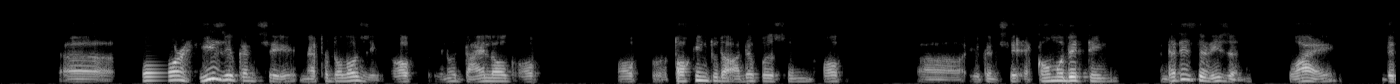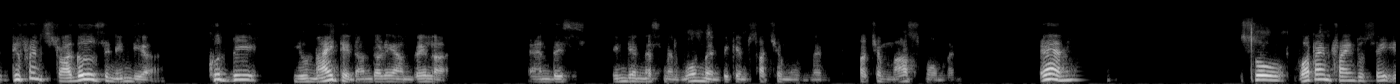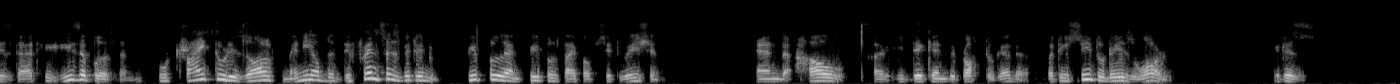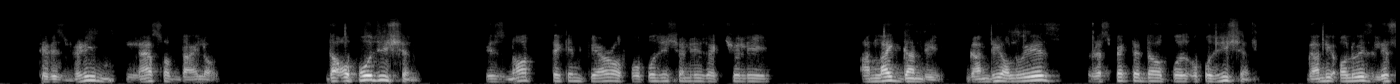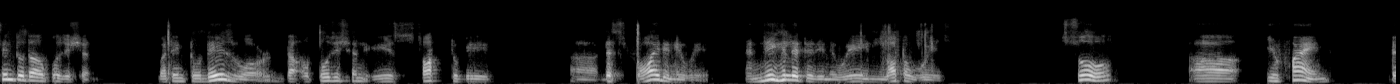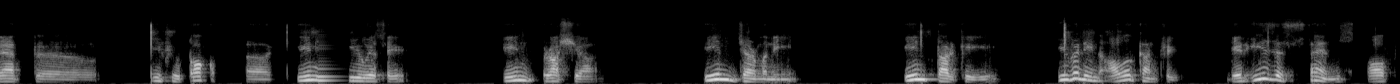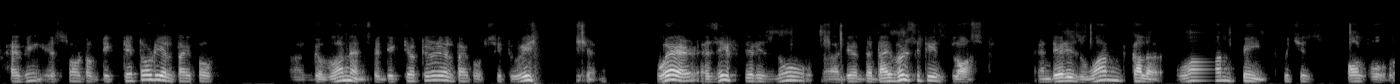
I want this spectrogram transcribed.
uh, for his, you can say, methodology of you know dialogue of of uh, talking to the other person, of uh, you can say accommodating. And that is the reason why the different struggles in India could be united under a umbrella and this indian national movement became such a movement such a mass movement. And so what i'm trying to say is that he is a person who tried to resolve many of the differences between people and people type of situation and how uh, they can be brought together. But you see today's world it is there is very less of dialogue. The opposition is not taken care of. Opposition is actually unlike Gandhi. Gandhi always respected the opposition. Gandhi always listened to the opposition. But in today's world, the opposition is sought to be uh, destroyed in a way, annihilated in a way, in a lot of ways. So uh, you find that uh, if you talk uh, in USA, in Russia, in Germany, in Turkey, even in our country, there is a sense of having a sort of dictatorial type of uh, governance, a dictatorial type of situation, where as if there is no, uh, there, the diversity is lost, and there is one color, one paint, which is all over,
